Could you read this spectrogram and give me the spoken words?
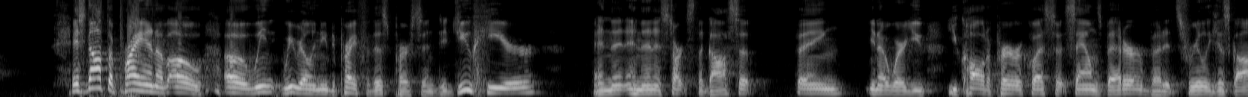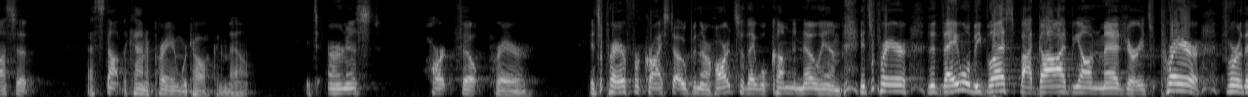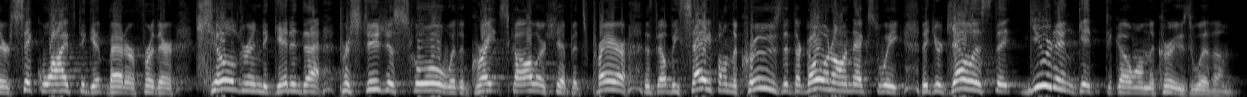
It's not the praying of, oh, oh, we, we really need to pray for this person. Did you hear and then, and then it starts the gossip thing, you know, where you, you call it a prayer request so it sounds better, but it's really just gossip. That's not the kind of praying we're talking about. It's earnest, heartfelt prayer it's prayer for Christ to open their hearts so they will come to know Him. It's prayer that they will be blessed by God beyond measure. It's prayer for their sick wife to get better, for their children to get into that prestigious school with a great scholarship. It's prayer that they'll be safe on the cruise that they're going on next week, that you're jealous that you didn't get to go on the cruise with them.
